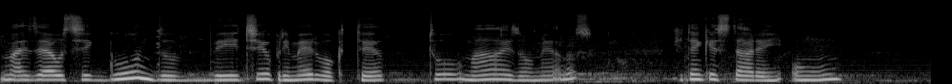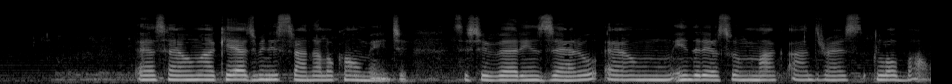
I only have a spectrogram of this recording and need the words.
mas é o segundo bit, o primeiro octeto, mais ou menos, que tem que estar em 1. Um. Essa é uma que é administrada localmente. Se estiver em zero, é um endereço MAC address global.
